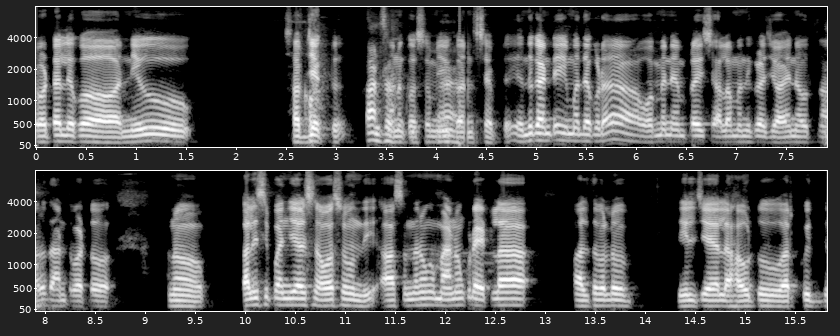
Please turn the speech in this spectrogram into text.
టోటల్ ఒక న్యూ సబ్జెక్ట్. మన కోసం ఈ. కాన్సెప్ట్ ఎందుకంటే ఈ మధ్య కూడా ఉమెన్ ఎంప్లాయీస్ చాలా మంది కూడా జాయిన్ అవుతున్నారు. దాంతో పాటు మనం కలిసి పనిచేయాల్సిన అవసరం ఉంది ఆ సందర్భంగా మనం కూడా ఎట్లా వాళ్ళతో వాళ్ళు డీల్ చేయాలి how to work with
